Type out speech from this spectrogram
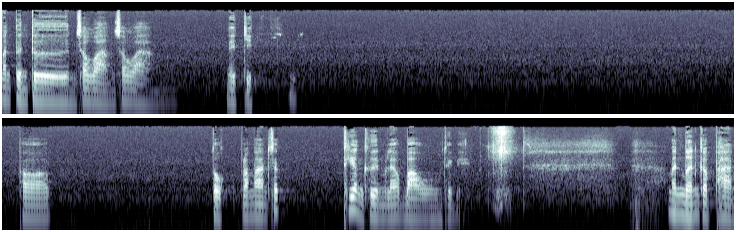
มันตื่นตื่นสว่างสว่างในจิต พอ ตกประมาณสักเที่ยงคืนมาแล้วเบาทีนี้มันเหมือนกับผ่าน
